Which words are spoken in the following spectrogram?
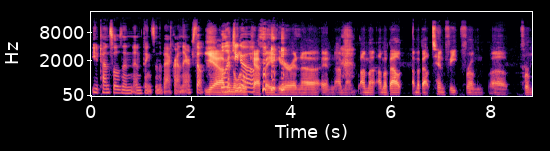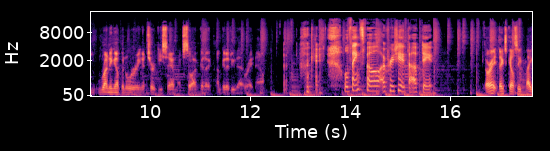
utensils and, and things in the background there. So yeah, We'll I'm in the little go. cafe here, and uh, and I'm I'm I'm, I'm about I'm about ten feet from uh, from running up and ordering a turkey sandwich. So I'm gonna I'm gonna do that right now. okay. Well, thanks, Phil. Appreciate the update. All right, thanks, Kelsey. Bye.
